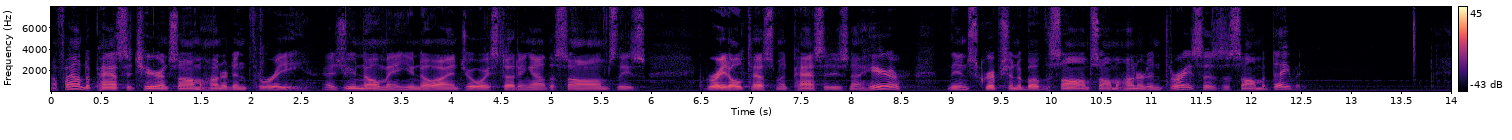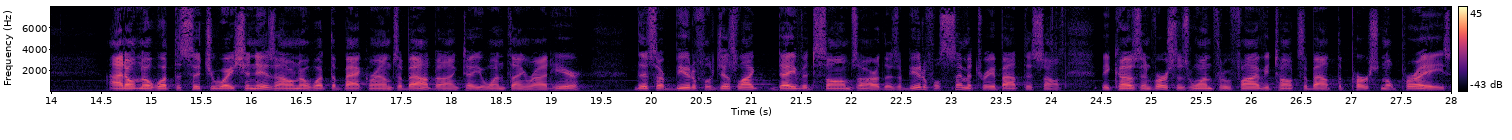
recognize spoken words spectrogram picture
I found a passage here in Psalm 103. As you know me, you know I enjoy studying out the Psalms, these great Old Testament passages. Now, here, the inscription above the Psalm, Psalm 103, says the Psalm of David. I don't know what the situation is. I don't know what the background's about, but I can tell you one thing right here. These are beautiful, just like David's Psalms are. There's a beautiful symmetry about this psalm because in verses 1 through 5, he talks about the personal praise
